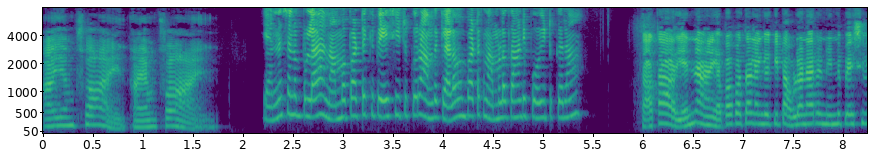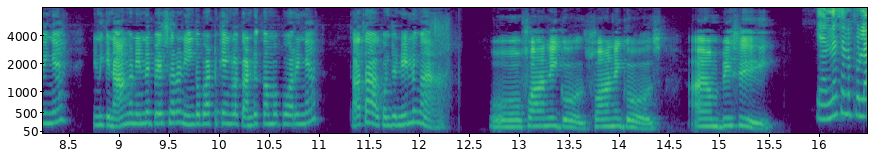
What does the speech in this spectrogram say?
I am fine. I am fine. என்ன சின்னப்புல நம்ம பாட்டுக்கு பேசிட்டு இருக்கிறோம். அந்த கிழவன் பாட்டுக்கு நம்மளை தாண்டி போயிட்டு இருக்கிறான் தாத்தா என்ன எப்ப பார்த்தாலும் எங்க கிட்ட அவ்வளவு நேரம் நின்று பேசுவீங்க? இன்னைக்கு நாங்க நின்று பேசுறோம் நீங்க பாட்டுக்கு எங்களை கண்டுக்காம போறீங்க. தாத்தா கொஞ்சம் நில்லுங்க. Oh, funny girls, funny girls. I am busy. என்ன சின்னப்புல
